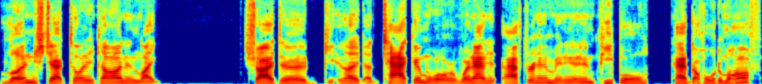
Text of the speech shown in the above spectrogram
lunged at Tony Khan and like tried to like attack him or went at after him and, and people had to hold him off,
